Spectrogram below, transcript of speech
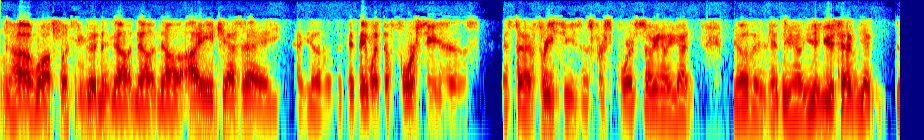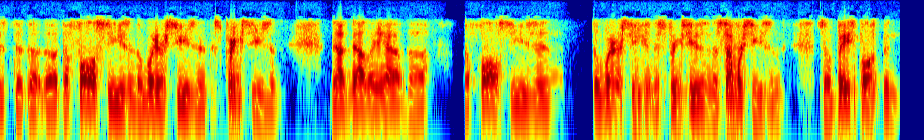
Uh, well, it's looking good now. Now, now IHSA, you know, they went to four seasons instead of three seasons for sports. So you know, you got, you know, the, you know, you used to have you get the, the the fall season, the winter season, the spring season. Now, now they have the the fall season, the winter season, the spring season, the summer season. So baseball's been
